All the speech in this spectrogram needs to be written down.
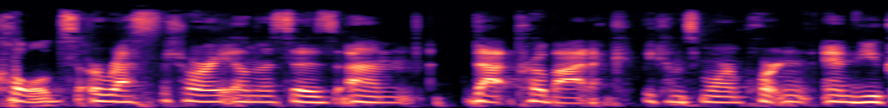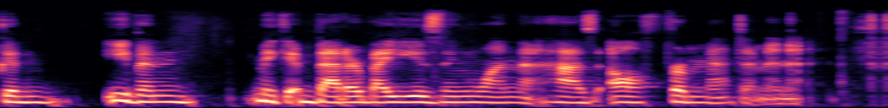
colds or respiratory illnesses, um, that probiotic becomes more important and you can even make it better by using one that has L-fermentum in it.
